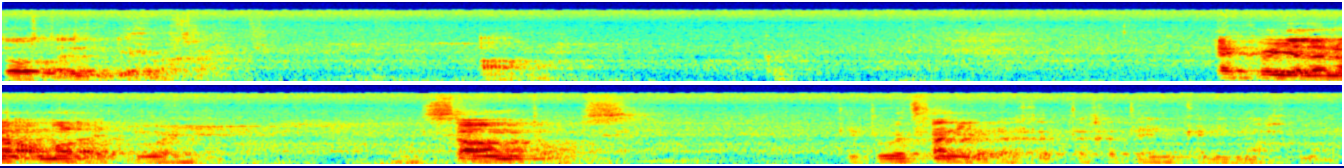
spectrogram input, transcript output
tot in ewigheid. Amen. Ek wil julle nou almal uitnooi om saam met ons die dood van die Here te gedenk in die nagmaal.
